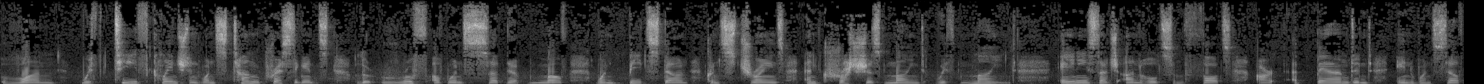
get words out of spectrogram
one with teeth clenched and one's tongue pressed against the roof of one's mouth, one beats down, constrains, and crushes mind with mind. Any such unwholesome thoughts are abandoned in oneself,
